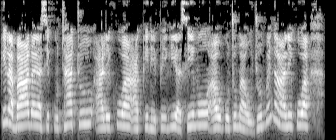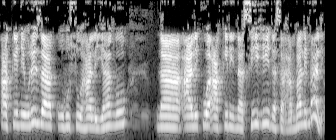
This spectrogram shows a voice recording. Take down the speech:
kila baada ya siku tatu alikuwa akinipigia simu au kutuma ujumbe na alikuwa akiniuliza kuhusu hali yangu na alikuwa akininasihi na saha mbalimbali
